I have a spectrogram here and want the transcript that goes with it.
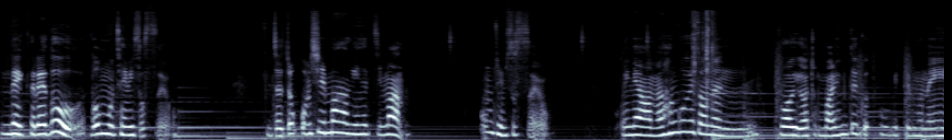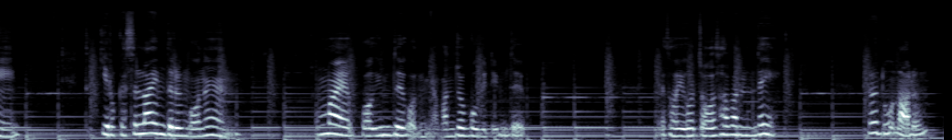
근데 그래도 너무 재밌었어요. 진짜 조금 실망하긴 했지만 너무 재밌었어요. 왜냐하면 한국에서는 구하기가 정말 힘들 거기 때문에 특히 이렇게 슬라임 들은 거는 정말 구하기 힘들거든요. 만져보기도 힘들고. 그래서 이것저것 사봤는데 그래도 나름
